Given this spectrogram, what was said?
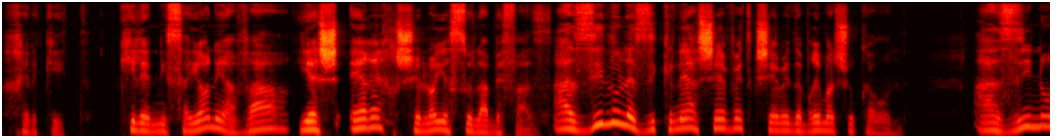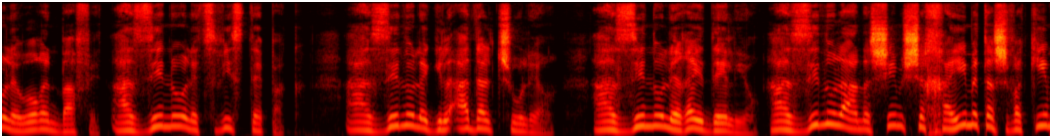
חלקית. כי לניסיון העבר יש ערך שלא יסולא בפז. האזינו לזקני השבט כשהם מדברים על שוק ההון. האזינו לוורן באפט, האזינו לצבי סטפאק, האזינו לגלעד אלטשולר, האזינו לריי דליו, האזינו לאנשים שחיים את השווקים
